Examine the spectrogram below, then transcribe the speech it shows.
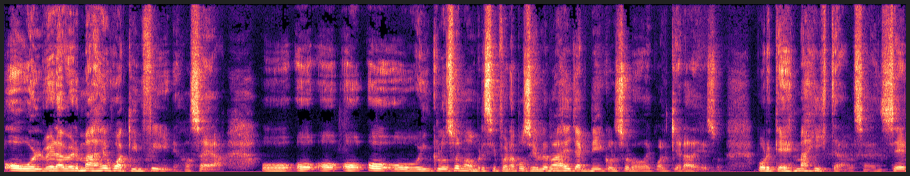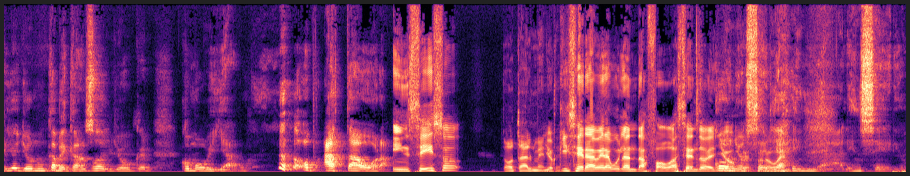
o volver a ver más de Joaquín Phoenix, o sea, o, o, o, o, o- o incluso, no, hombre, si fuera posible, más de Jack Nicholson o de cualquiera de esos, porque es magistral, o sea, en serio, yo nunca me canso del Joker como villano, hasta ahora. Inciso, Totalmente. Yo quisiera ver a Willem Dafoe haciendo de Coño, Joker, sería pero bueno. genial, en serio.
